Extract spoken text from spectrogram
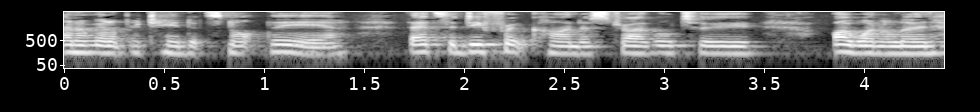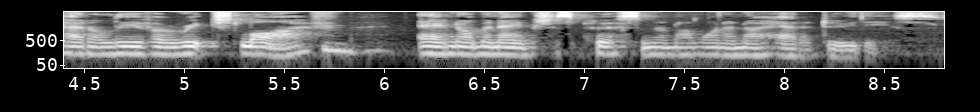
and I'm going to pretend it's not there, that's a different kind of struggle to, I want to learn how to live a rich life. Mm-hmm and I'm an anxious person and I want to know how to do this.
